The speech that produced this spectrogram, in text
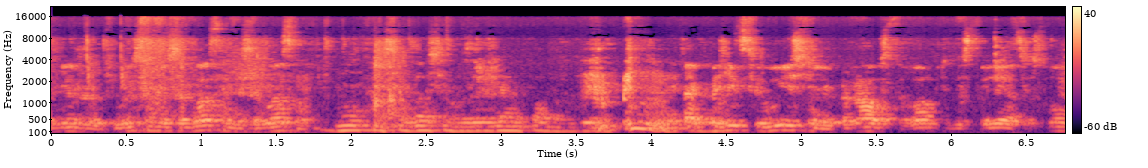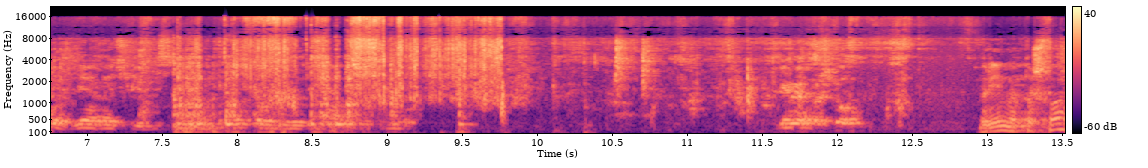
Поддерживаете. Вы с ними согласны, не согласны? Нет, не согласен, возражаем полностью. Итак, позиции выяснили. Пожалуйста, вам предоставляется слово для дачи объяснений. Время пошло. Время пошло?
